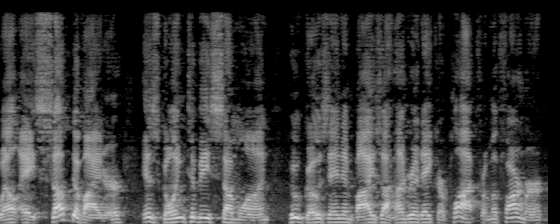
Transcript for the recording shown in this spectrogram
Well, a subdivider is going to be someone who goes in and buys a hundred acre plot from a farmer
